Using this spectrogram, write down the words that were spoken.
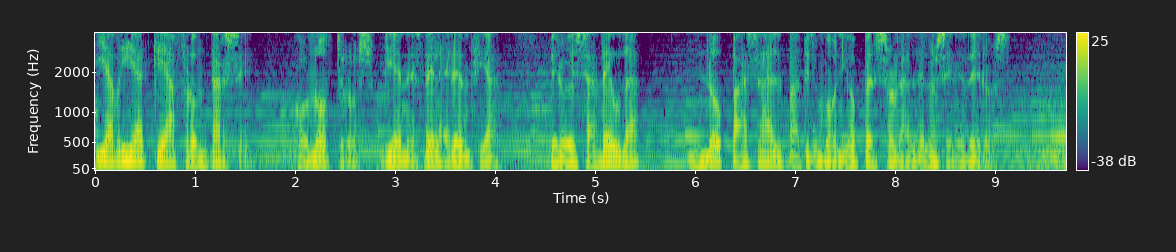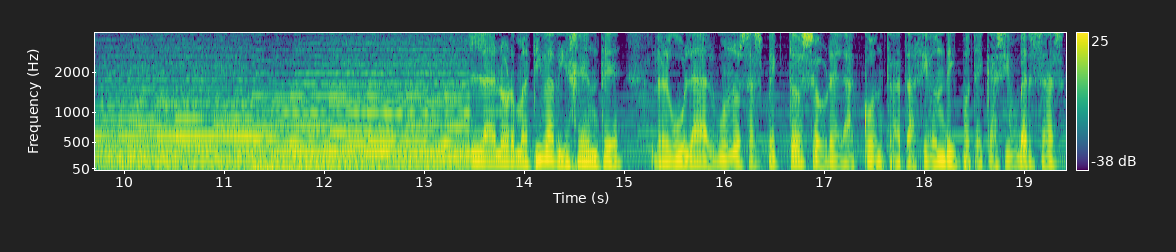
y habría que afrontarse con otros bienes de la herencia, pero esa deuda no pasa al patrimonio personal de los herederos. La normativa vigente regula algunos aspectos sobre la contratación de hipotecas inversas,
